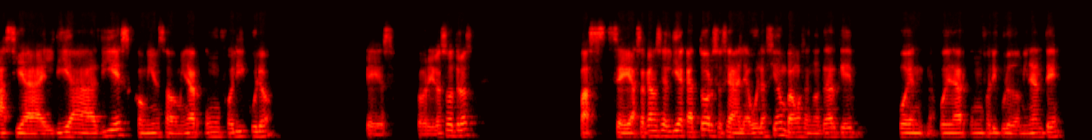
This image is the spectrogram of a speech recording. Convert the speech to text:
hacia el día 10 comienza a dominar un folículo sobre los otros, acercándose al día 14, o sea, a la ovulación, vamos a encontrar que nos puede dar un folículo dominante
